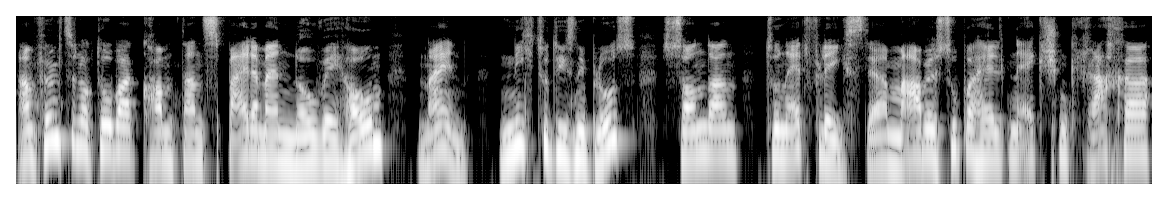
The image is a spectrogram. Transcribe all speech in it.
Am 15. Oktober kommt dann Spider-Man No Way Home. Nein, nicht zu Disney Plus, sondern zu Netflix. Der Marvel Superhelden Action Kracher,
